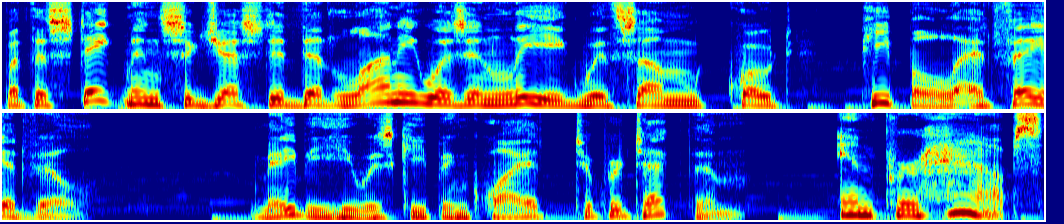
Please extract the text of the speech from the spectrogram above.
but the statement suggested that Lonnie was in league with some, quote, people at Fayetteville. Maybe he was keeping quiet to protect them. And perhaps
